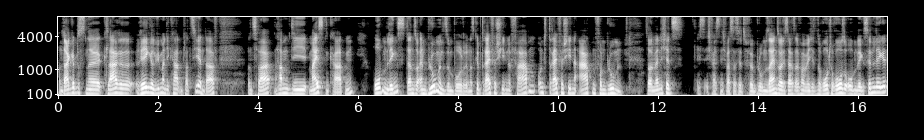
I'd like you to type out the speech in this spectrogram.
Und da gibt es eine klare Regel, wie man die Karten platzieren darf. Und zwar haben die meisten Karten oben links dann so ein Blumensymbol drin. Es gibt drei verschiedene Farben und drei verschiedene Arten von Blumen. So, und wenn ich jetzt ich, ich weiß nicht, was das jetzt für Blumen sein soll. Ich sage jetzt einfach, wenn ich jetzt eine rote Rose oben links hinlege,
